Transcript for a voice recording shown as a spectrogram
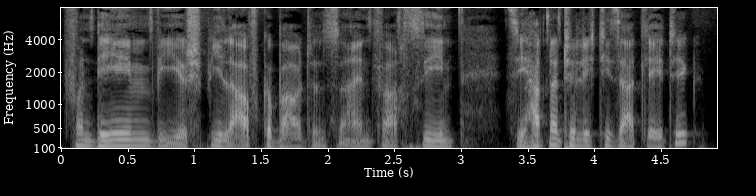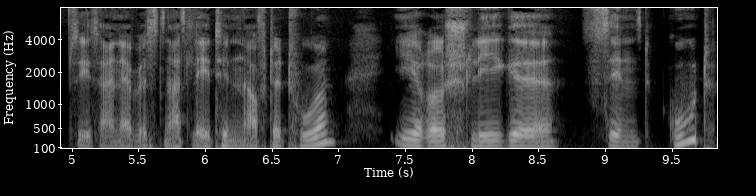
von dem, wie ihr Spiel aufgebaut ist. Einfach sie, sie hat natürlich diese Athletik. Sie ist eine der besten Athletinnen auf der Tour. Ihre Schläge sind gut.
